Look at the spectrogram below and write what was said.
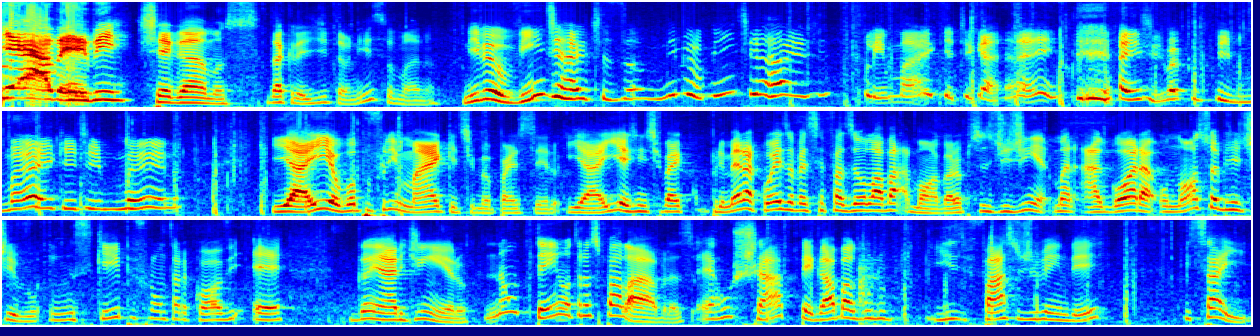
Yeah, baby! Chegamos. Não acreditam nisso, mano? Nível 20, Heartzão. Nível 20, Heart. Flea Market, cara. A gente vai pro Flea Market, mano. E aí eu vou pro Flea Market, meu parceiro. E aí a gente vai... Primeira coisa vai ser fazer o lavar... Bom, agora eu preciso de dinheiro. Mano, agora o nosso objetivo em Escape from Tarkov é ganhar dinheiro. Não tem outras palavras. É ruxar, pegar bagulho fácil de vender e sair.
